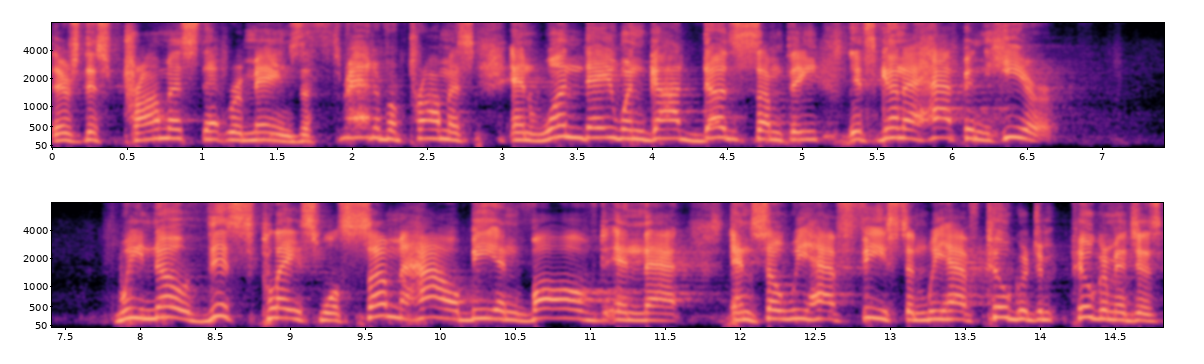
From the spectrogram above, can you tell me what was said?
there's this promise that remains, the thread of a promise. And one day when God does something, it's going to happen here we know this place will somehow be involved in that. And so we have feasts and we have pilgrim- pilgrimages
